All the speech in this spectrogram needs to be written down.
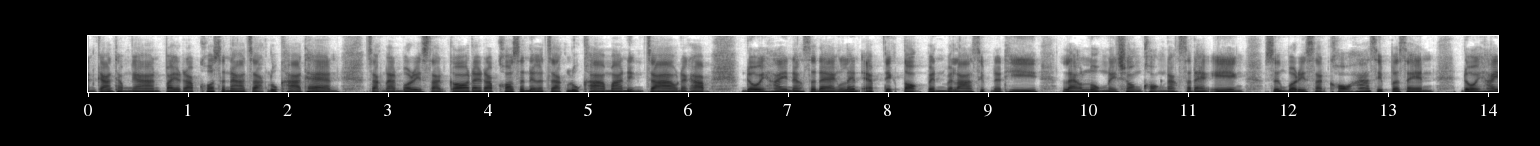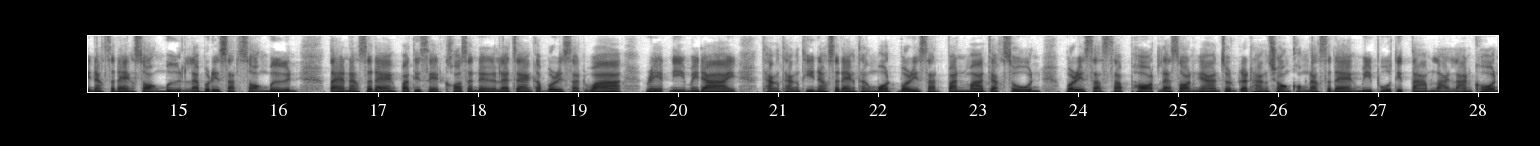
นการทำงานไปรับโฆษณาจากลูกค้าแทน จากนั้นบริษัทก็ได้รับข้อเสนอจากลูกค้ามา 1 เจ้านะครับ โดยให้นักแสดงเล่นแอป TikTok เป็นเวลา 10 นาที แล้วลงในช่องของนักแสดงเอง ซึ่งบริษัทขอ 50%โดยให้นักแสดง 20,000 และบริษัท 20,000 แต่นักแสดงปฏิเสธข้อเสนอและแจ้งกับบริษัทว่าเรทนี้ไม่ได้ ทั้งทั้งๆที่นักแสดงทั้งหมดบริษัทปั้นมาจากศูนย์ บริษัทซัพพอร์ตและสอนงานจนกระทั่งช่องของนักแสดงมีผู้ติดตามหลายล้านคน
